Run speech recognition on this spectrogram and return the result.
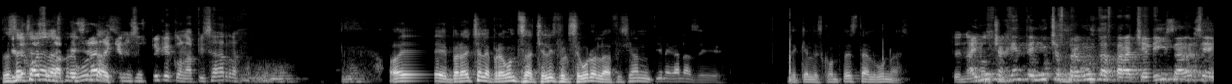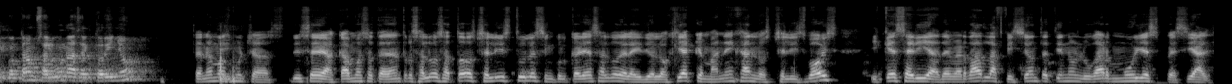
Pues échale las preguntas. que nos explique con la pizarra. Oye, pero échale preguntas a Chelis, porque seguro la afición tiene ganas de, que les conteste algunas. Hay mucha gente, muchas preguntas para Chelis, a ver si encontramos algunas, Hectoriño. Tenemos muchas. Dice acá, muéstrate adentro. Saludos a todos, Chelis. ¿Tú les inculcarías algo de la ideología que manejan los Chelis Boys? ¿Y qué sería? De verdad, la afición te tiene un lugar muy especial.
